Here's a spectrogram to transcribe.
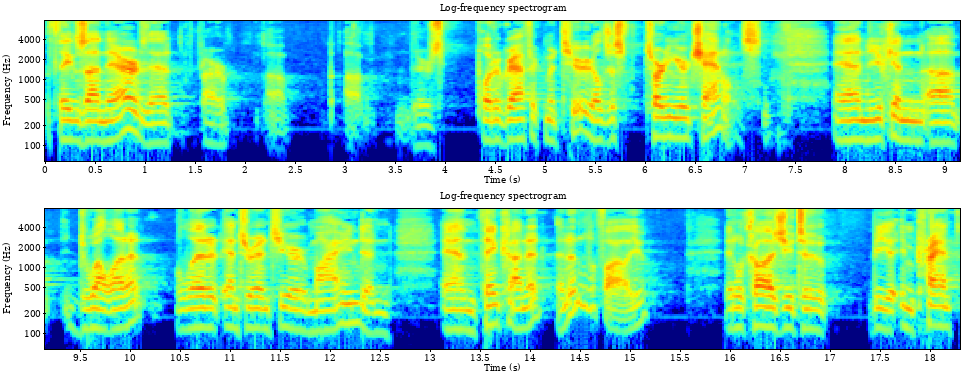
things on there that are, uh, uh, there's photographic material just turning your channels. And you can uh, dwell on it, let it enter into your mind and, and think on it, and it'll defile you. It'll cause you to be implant,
